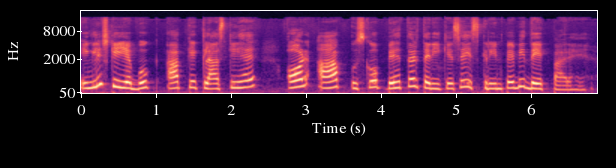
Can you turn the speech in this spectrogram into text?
English की ये बुक आपके क्लास की है और आप उसको बेहतर तरीके से स्क्रीन पे भी देख पा रहे हैं।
